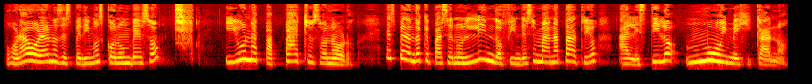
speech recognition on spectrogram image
Por ahora nos despedimos con un beso y un apapacho sonoro, esperando que pasen un lindo fin de semana patrio al estilo muy mexicano.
